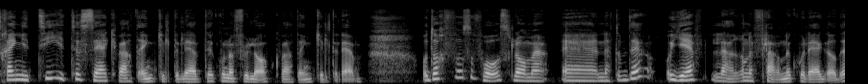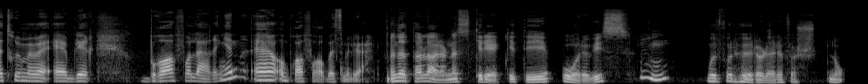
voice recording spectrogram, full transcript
trenger tid til å se hvert enkelt elev, til å kunne følge opp hvert enkelt elev. Og Derfor så foreslår vi eh, nettopp det, å gi lærerne flere kolleger. Det tror vi blir bra for læringen eh, og bra for arbeidsmiljøet. Men dette har lærerne skreket i årevis. Mm. Hvorfor hører dere først nå?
